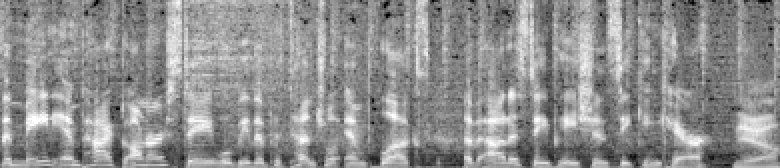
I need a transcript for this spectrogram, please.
The main impact on our state will be the potential influx of out of state patients seeking care. Yeah.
